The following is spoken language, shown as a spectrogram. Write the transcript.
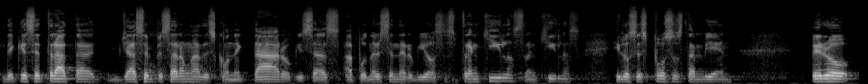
de qué se trata, ya se empezaron a desconectar o quizás a ponerse nerviosas. Tranquilos, tranquilas. Y los esposos también. Pero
